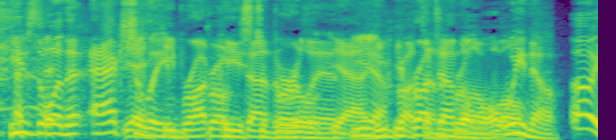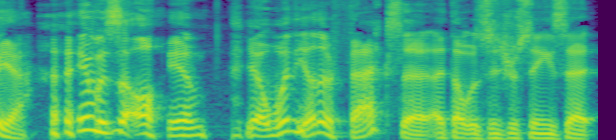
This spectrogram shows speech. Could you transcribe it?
He's the one that actually he brought peace to down. Berlin. Yeah, he he brought, down the wall. wall. We know. Oh yeah, it was all him. Yeah, one of the other facts that I thought was interesting is that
